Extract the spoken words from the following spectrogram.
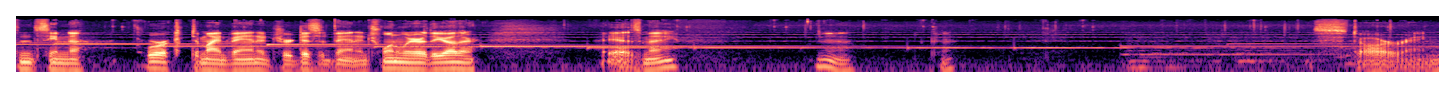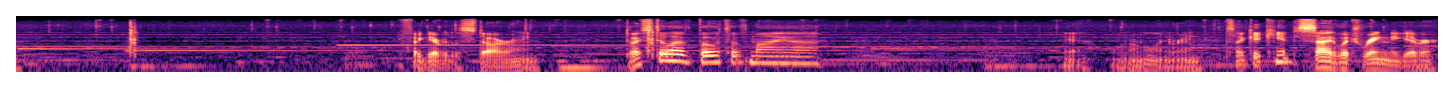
Didn't seem to work to my advantage or disadvantage, one way or the other. Hey, Esme. Yeah, okay. Star ring. If I give her the star ring. Do I still have both of my, uh... Yeah, one only ring. It's like I can't decide which ring to give her.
